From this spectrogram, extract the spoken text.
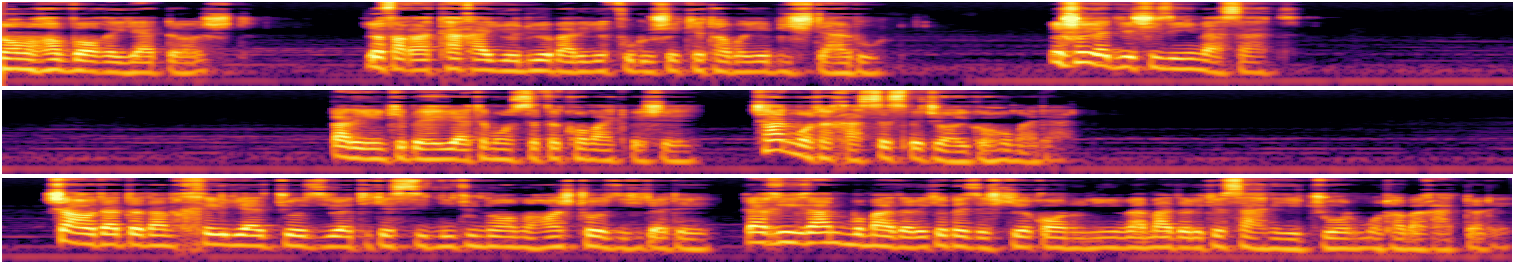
نامه ها واقعیت داشت یا فقط تخیلی و برای فروش کتابای بیشتر بود؟ یا شاید یه چیزی این وسط؟ برای اینکه به هیئت منصفه کمک بشه چند متخصص به جایگاه اومدن. شهادت دادن خیلی از جزئیاتی که سیدنی تو نامه هاش توضیح داده دقیقا با مدارک پزشکی قانونی و مدارک صحنه جرم مطابقت داره.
